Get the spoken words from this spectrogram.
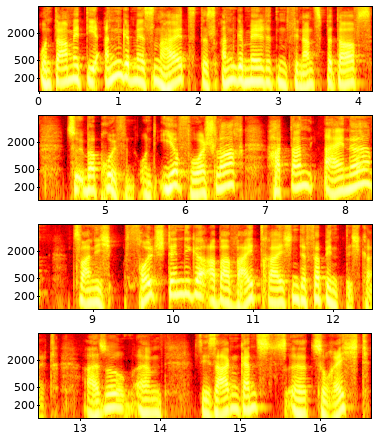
und damit die Angemessenheit des angemeldeten Finanzbedarfs zu überprüfen. Und Ihr Vorschlag hat dann eine zwar nicht vollständige, aber weitreichende Verbindlichkeit. Also ähm, Sie sagen ganz äh, zu Recht,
